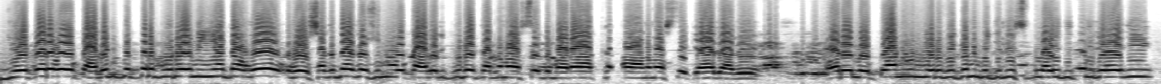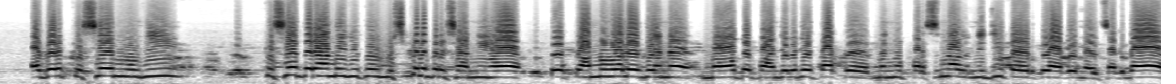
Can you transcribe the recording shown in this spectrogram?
ਜੇਕਰ ਉਹ ਕਾਗਜ਼ ਪੱਤਰ ਪੂਰੇ ਨਹੀਂ ਹੈ ਤਾਂ ਉਹ ਹੋ ਸਕਦਾ ਕਿ ਉਸ ਨੂੰ ਉਹ ਕਾਗਜ਼ ਪੂਰੇ ਕਰਨ ਵਾਸਤੇ ਦੁਬਾਰਾ ਖ- ਆਉਣ ਵਾਸਤੇ ਕਿਹਾ ਜਾਵੇ। ਔਰ ਲੋਕਾਂ ਨੂੰ ਨਿਰਵਿਘਨ ਬਿਜਲੀ ਸਪਲਾਈ ਦਿੱਤੀ ਜਾਏਗੀ। ਅਗਰ ਕਿਸੇ ਨੂੰ ਵੀ, ਕਿਸੇ ਤਰ੍ਹਾਂ ਦੀ ਵੀ ਕੋਈ ਮੁਸ਼ਕਲ ਪਰੇਸ਼ਾਨੀ ਹੈ, ਤੇ ਕੰਮ ਵਾਲੇ ਦਿਨ 9 ਤੋਂ 5 ਵਜੇ ਤੱਕ ਮੈਨੂੰ ਪਰਸਨਲ ਨਿੱਜੀ ਤੌਰ ਤੇ ਆ ਕੇ ਮਿਲ ਸਕਦਾ ਹੈ,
